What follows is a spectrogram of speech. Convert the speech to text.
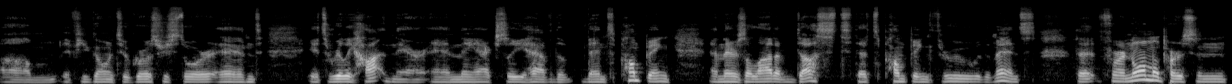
um, if you go into a grocery store and it's really hot in there and they actually have the vents pumping and there's a lot of dust that's pumping through the vents that for a normal person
